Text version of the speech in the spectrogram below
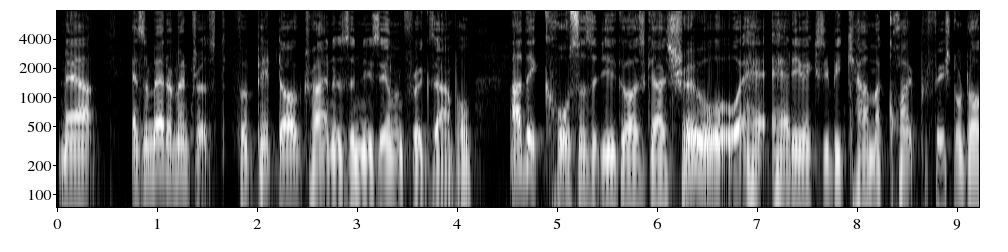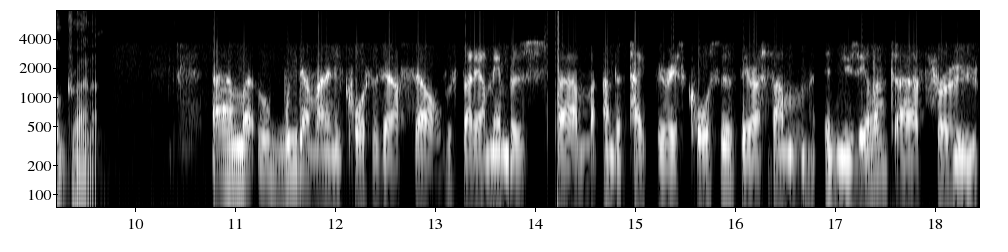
Now, as a matter of interest, for pet dog trainers in New Zealand, for example, are there courses that you guys go through, or, or how, how do you actually become a quote professional dog trainer? Um, we don't run any courses ourselves, but our members um, undertake various courses. There are some in New Zealand uh, through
